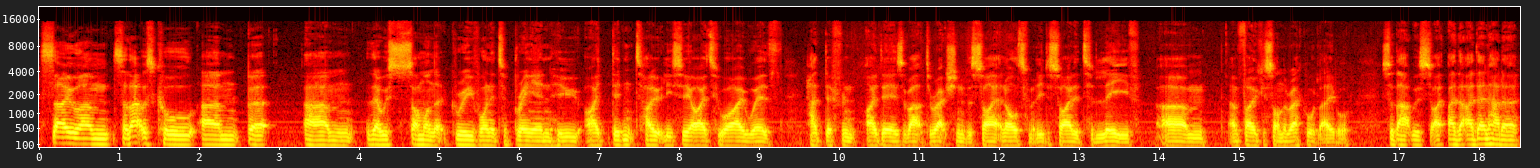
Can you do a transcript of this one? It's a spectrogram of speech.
so, um, so that was cool. Um, but um, there was someone that Groove wanted to bring in who I didn't totally see eye to eye with, had different ideas about direction of the site, and ultimately decided to leave. Um, and focus on the record label. So that was I, I, I then had a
